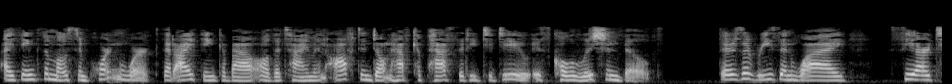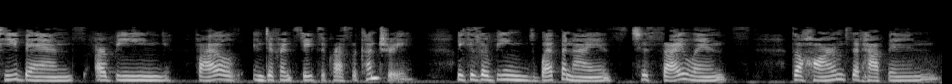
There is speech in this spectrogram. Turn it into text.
I think the most important work that I think about all the time and often don't have capacity to do is coalition build. There's a reason why CRT bans are being filed in different states across the country because they're being weaponized to silence the harms that happen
